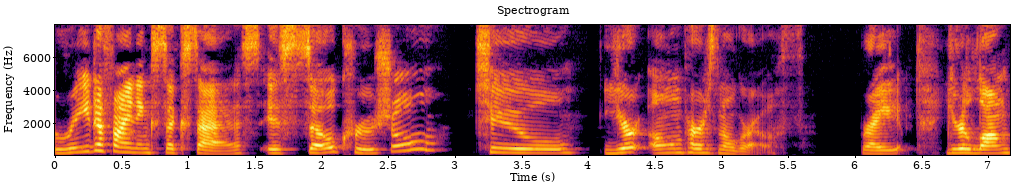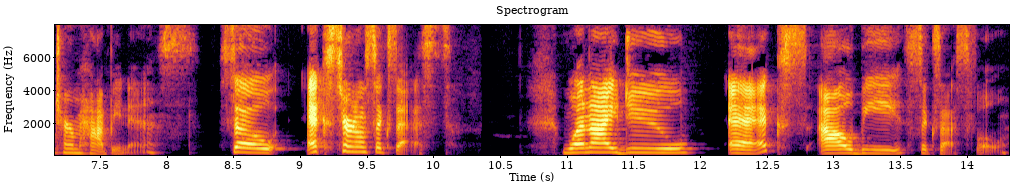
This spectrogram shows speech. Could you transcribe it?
redefining success is so crucial to your own personal growth, right? Your long term happiness. So, external success. When I do X, I'll be successful.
